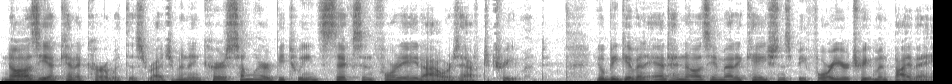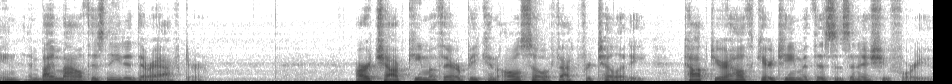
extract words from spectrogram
Nausea can occur with this regimen and occurs somewhere between 6 and 48 hours after treatment. You'll be given anti-nausea medications before your treatment by vein and by mouth as needed thereafter. R-CHOP chemotherapy can also affect fertility. Talk to your healthcare team if this is an issue for you.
